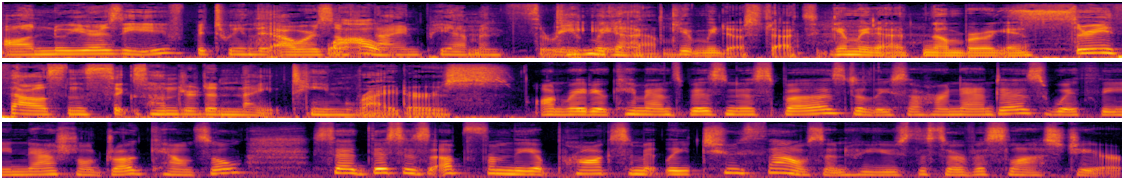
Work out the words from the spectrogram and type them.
on New Year's Eve between the hours wow. of 9 p.m. and 3 give me a.m. That, give me that stats. Give me that number again. 3,619 riders. On Radio Cayman's Business Buzz, Delisa Hernandez with the National Drug Council said this is up from the approximately 2,000 who used the service last year.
